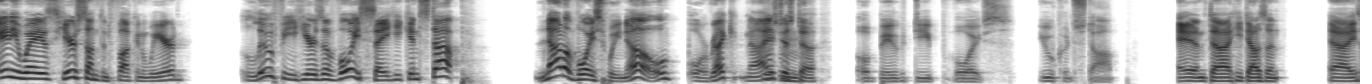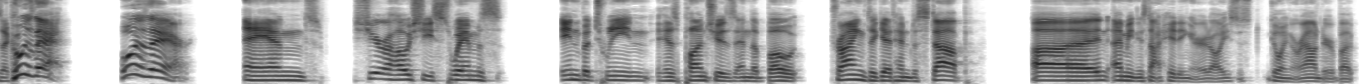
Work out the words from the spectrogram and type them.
anyways, here's something fucking weird. Luffy hears a voice say he can stop. Not a voice we know or recognize, just a a big deep voice. You can stop, and uh, he doesn't. Uh, he's like, "Who's that? Who is there?" And Shirahoshi swims in between his punches and the boat, trying to get him to stop. Uh, and I mean, he's not hitting her at all. He's just going around her, but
